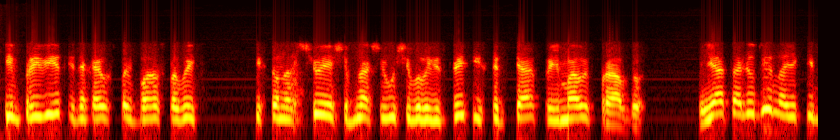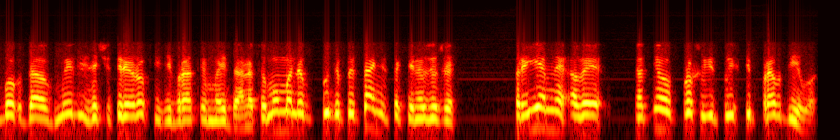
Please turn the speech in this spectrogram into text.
Всім привіт і нехай Господь благословить тих, хто нас чує, щоб наші уші були відкриті і серця приймали правду. Я та людина, якій Бог дав милість за 4 роки зібрати Майдан. Тому в мене буде питання таке не дуже приємне, але на нього прошу відповісти правдиво.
